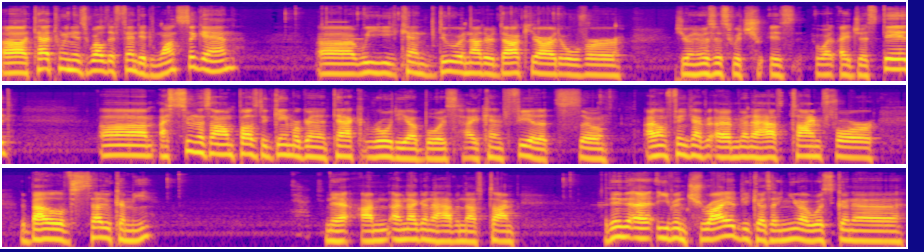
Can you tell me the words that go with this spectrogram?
Uh, Tatooine is well defended once again. Uh, we can do another dockyard over Geonosis, which is what I just did. Um, as soon as I unpause the game, we're gonna attack Rhodia, boys. I can feel it. So I don't think i am gonna have time for the Battle of Salukami. Yeah, I'm I'm not gonna have enough time. I didn't uh, even try it because I knew I was gonna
